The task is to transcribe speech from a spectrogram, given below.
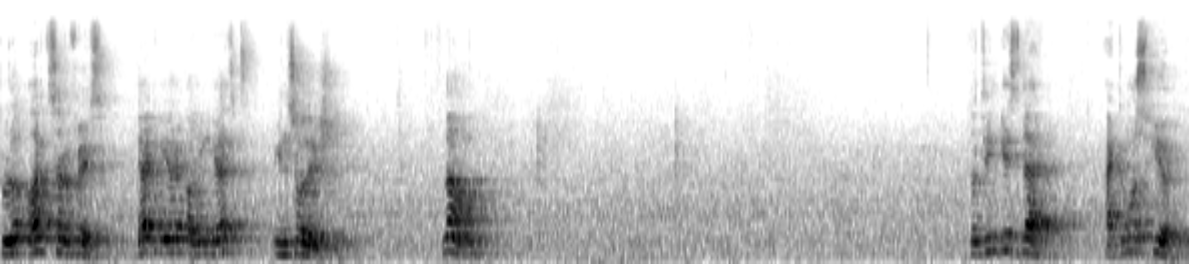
to the earth surface, that we are calling as insolation. Now, the thing is that atmosphere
